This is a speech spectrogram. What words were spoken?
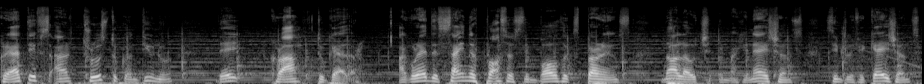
creatives are trust to continue they craft together. A great designer process involves experience, knowledge, imaginations, simplifications,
